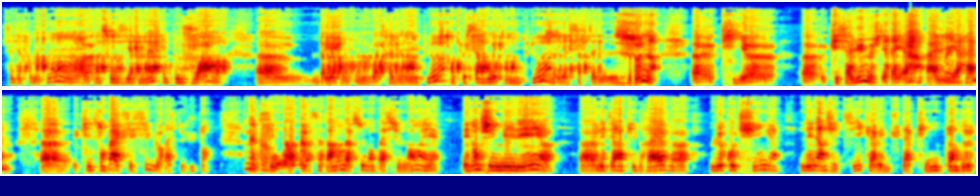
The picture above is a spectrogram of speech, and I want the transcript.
C'est-à-dire que maintenant, euh, grâce aux IRMF, on peut voir, euh, d'ailleurs on, le voit très bien en hypnose, quand le cerveau est en hypnose, il y a certaines zones qui qui s'allument, je dirais, à l'IRM, qui ne sont pas accessibles le reste du temps. Donc c'est un monde absolument passionnant et, et donc j'ai mêlé les thérapies brèves, le coaching, l'énergétique avec du tapping, plein de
